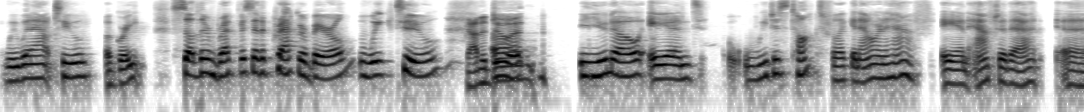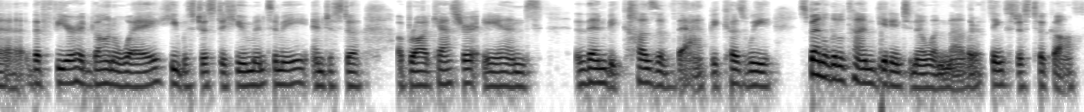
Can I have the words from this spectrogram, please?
we went out to a great Southern breakfast at a cracker barrel week two. Got to do um, it. You know, and we just talked for like an hour and a half. And after that, uh, the fear had gone away. He was just a human to me and just a, a broadcaster. And then because of that, because we spent a little time getting to know one another, things just took off.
